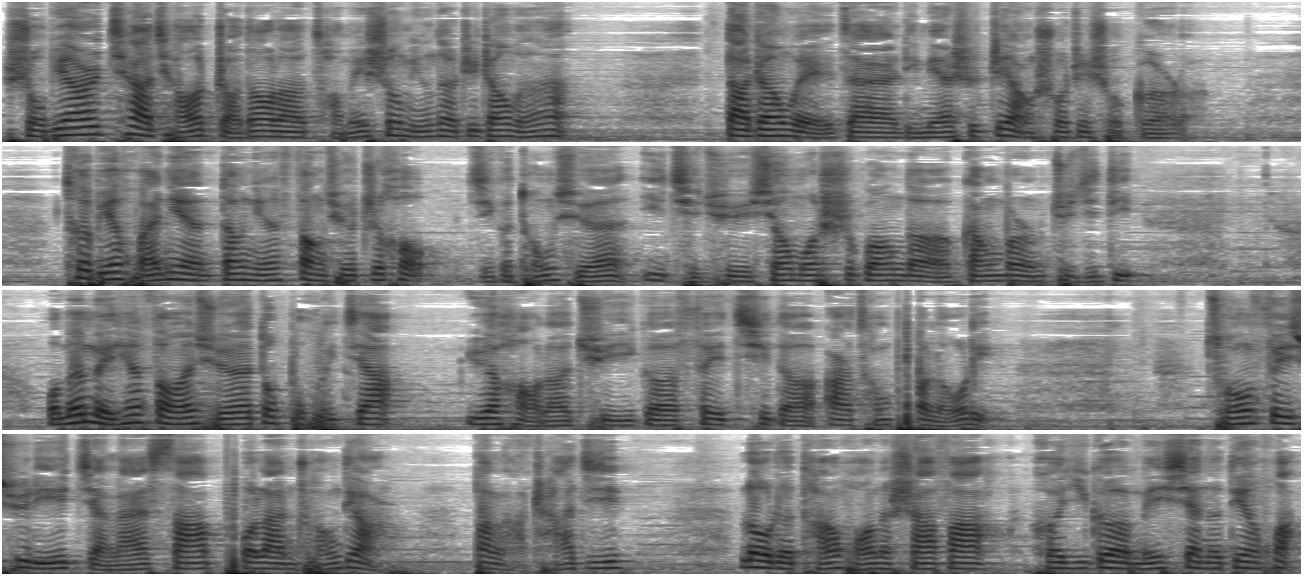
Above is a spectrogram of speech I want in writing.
手边恰巧找到了《草莓声明》的这张文案，大张伟在里面是这样说这首歌的：特别怀念当年放学之后几个同学一起去消磨时光的钢镚聚集地。我们每天放完学都不回家，约好了去一个废弃的二层破楼里，从废墟里捡来仨破烂床垫、半拉茶几。露着弹簧的沙发和一个没线的电话，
